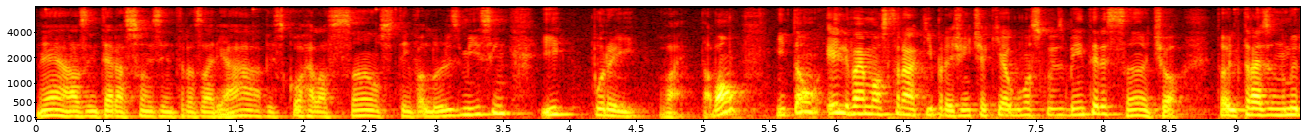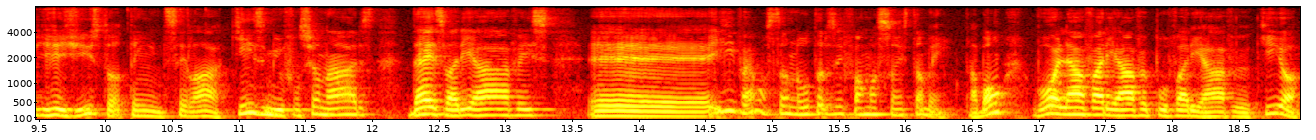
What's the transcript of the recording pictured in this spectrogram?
né, as interações entre as variáveis, correlação, se tem valores missing e por aí vai, tá bom? Então ele vai mostrar aqui para a gente aqui algumas coisas bem interessantes. Ó. Então ele traz o número de registro, ó, tem, sei lá, 15 mil funcionários, 10 variáveis, é, e vai mostrando outras informações também, tá bom? Vou olhar variável por variável aqui, ó.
